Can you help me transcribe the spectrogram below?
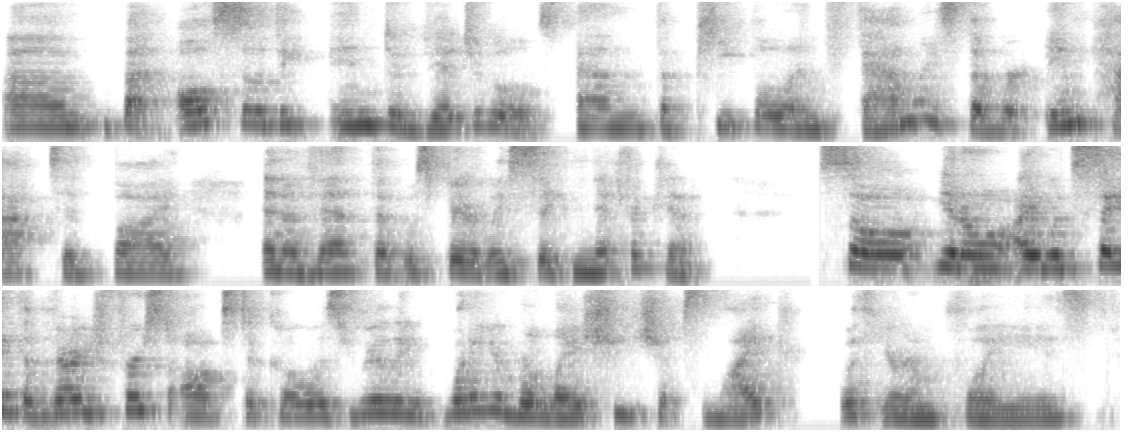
um, but also the individuals and the people and families that were impacted by an event that was fairly significant. So, you know, I would say the very first obstacle is really what are your relationships like with your employees?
